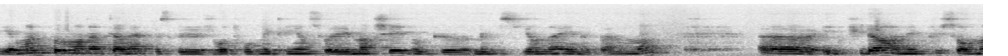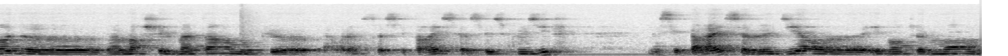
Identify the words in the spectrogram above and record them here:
il y a moins de commandes internet parce que je retrouve mes clients sur les marchés, donc même s'il y en a, il n'y en a pas moins. Euh, et puis là, on est plus en mode euh, bah, marcher le matin, donc euh, bah, voilà, ça c'est pareil, c'est assez exclusif. Mais c'est pareil, ça veut dire éventuellement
